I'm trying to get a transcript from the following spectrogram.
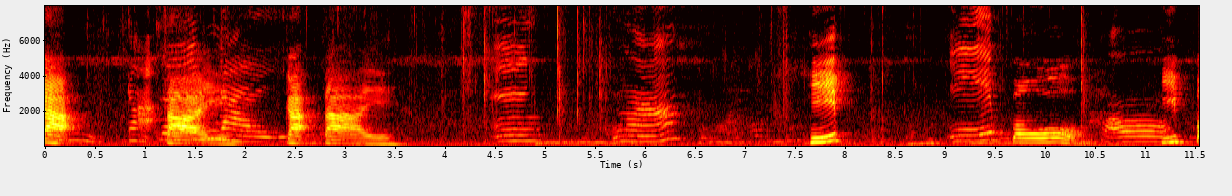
กะตาย กะตายฮิปโปฮิปโป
